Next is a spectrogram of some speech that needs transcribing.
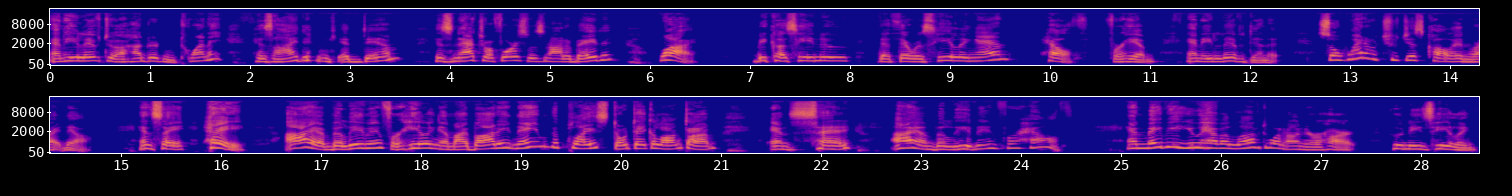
and he lived to 120. His eye didn't get dim, his natural force was not abated. Why? Because he knew that there was healing and health for him, and he lived in it. So why don't you just call in right now and say, Hey, I am believing for healing in my body. Name the place, don't take a long time, and say, I am believing for health. And maybe you have a loved one on your heart who needs healing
